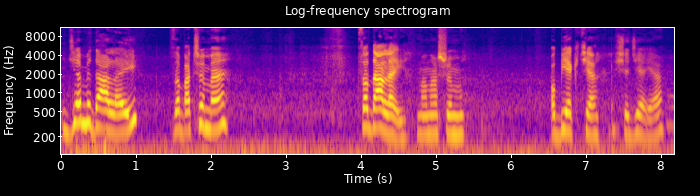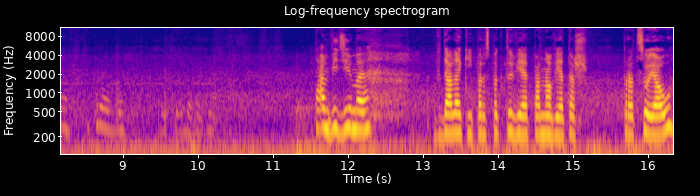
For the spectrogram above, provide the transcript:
Idziemy dalej. Zobaczymy, co dalej na naszym obiekcie się dzieje. Tam widzimy w dalekiej perspektywie panowie też pracują,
